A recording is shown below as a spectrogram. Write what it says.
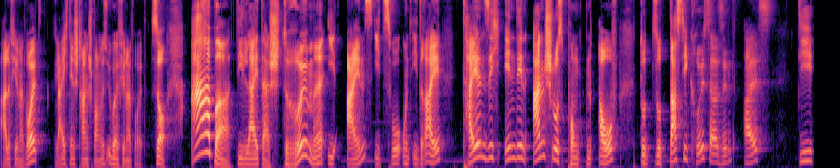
Alle 400 Volt gleich den Strangspannung, ist über 400 Volt. So, aber die Leiterströme I1, I2 und I3 teilen sich in den Anschlusspunkten auf, sodass sie größer sind als die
